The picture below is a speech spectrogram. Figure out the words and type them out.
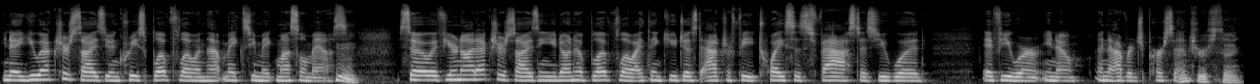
you know, you exercise, you increase blood flow, and that makes you make muscle mass. Hmm. So if you're not exercising, you don't have blood flow, I think you just atrophy twice as fast as you would if you were, you know, an average person. Interesting.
